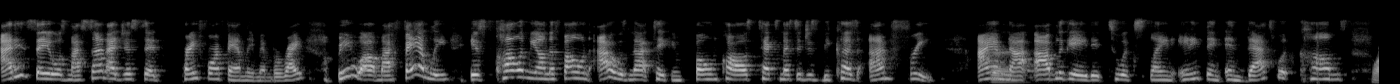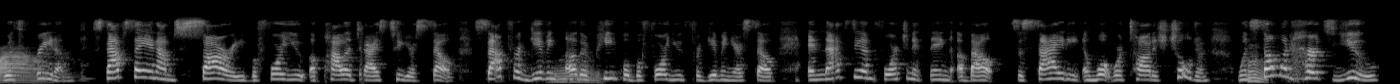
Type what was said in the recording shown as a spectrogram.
I didn't say it was my son. I just said, pray for a family member, right? Meanwhile, my family is calling me on the phone. I was not taking phone calls, text messages because I'm free. I am not obligated to explain anything. And that's what comes wow. with freedom. Stop saying I'm sorry before you apologize to yourself. Stop forgiving mm. other people before you've forgiven yourself. And that's the unfortunate thing about society and what we're taught as children. When mm. someone hurts you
